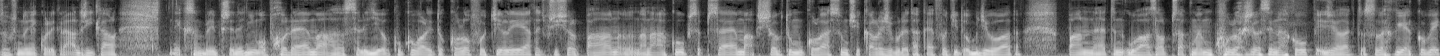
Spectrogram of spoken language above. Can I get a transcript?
to už jsem to několikrát říkal, jak jsem byli před jedním obchodem a zase lidi okukovali to kolo, fotili a teď přišel pán na nákup se psem a přišel k tomu kolo, já jsem čekal, že bude také fotit, obdivovat. Pán ne, ten uvázal psa k mému kolu a šel si nakoupit, že tak to jsou takové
